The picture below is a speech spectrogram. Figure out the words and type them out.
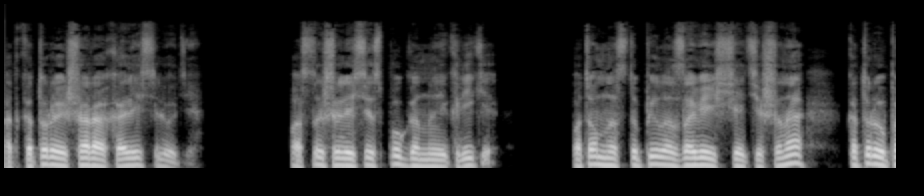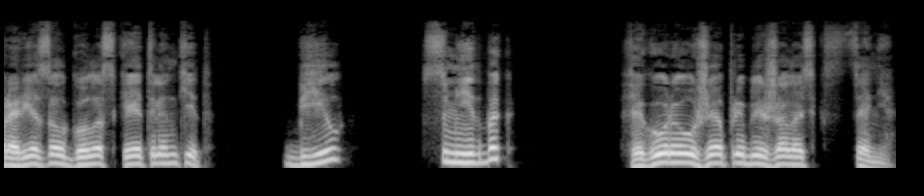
от которой шарахались люди. Послышались испуганные крики, потом наступила зловещая тишина, которую прорезал голос Кейтлин Кит. «Билл? Смитбек?» Фигура уже приближалась к сцене.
